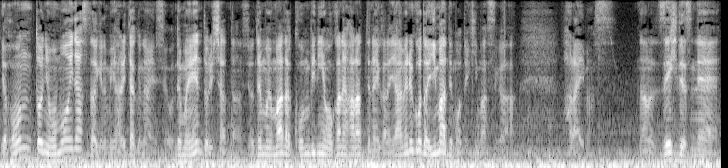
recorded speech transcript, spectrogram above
いや、本当に思い出すだけでもやりたくないんですよ。でもエントリーしちゃったんですよ。でもまだコンビニにお金払ってないからやめることは今でもできますが、払います。なのでぜひですね、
